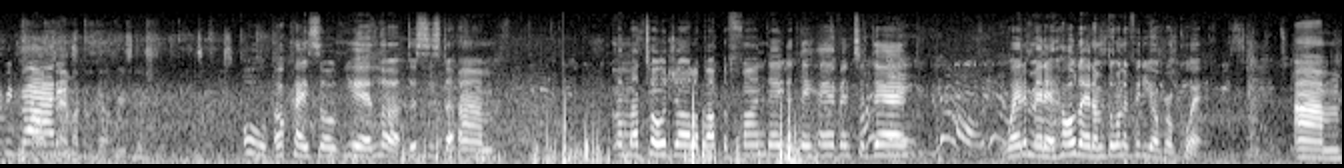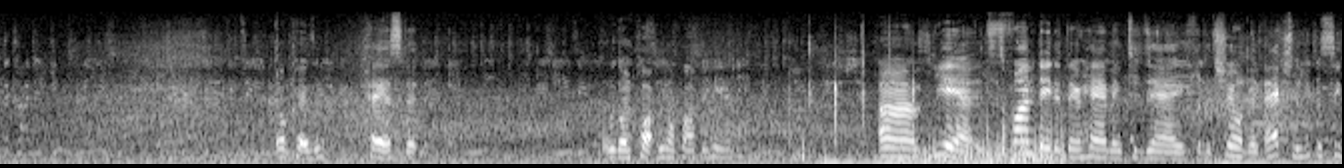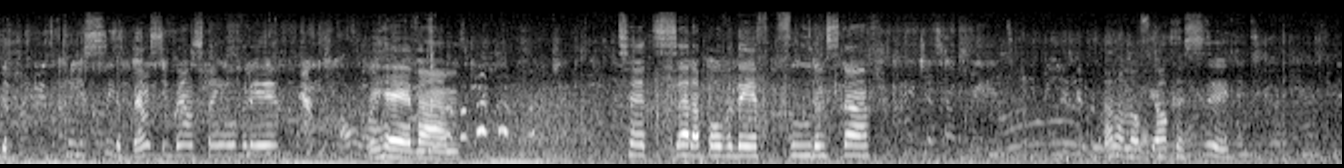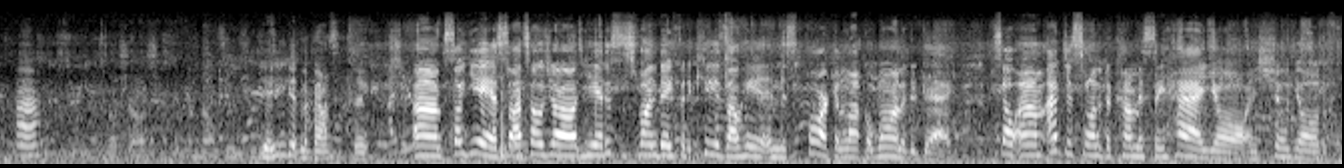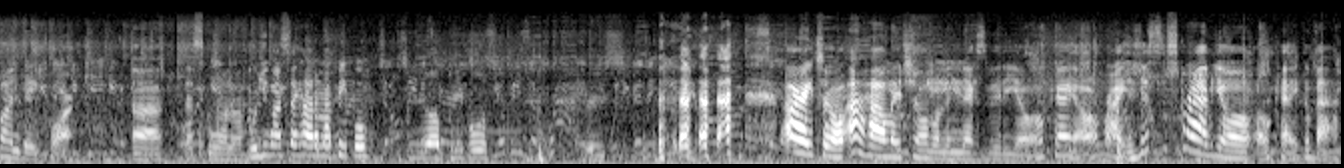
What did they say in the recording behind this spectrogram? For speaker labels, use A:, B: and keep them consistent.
A: everybody. Oh, okay, so yeah, look, this is the um Remember I told y'all about the fun day that they having today? Wait a minute, hold it, I'm doing a video real quick. Um Okay, we passed it. We're gonna park we're gonna park it here. Um, yeah, it's a fun day that they're having today for the children. Actually, you can see the can you see the bouncy bounce thing over there? They have um, tents set up over there food and stuff. I don't know if y'all can see. Huh? Yeah, you can get in the bouncy thing. Um, so yeah, so I told y'all, yeah, this is fun day for the kids out here in this park in Lackawanna today. So um, I just wanted to come and say hi, y'all, and show y'all the fun day park uh, that's going on. Boo, you want to say hi to my people?
B: See y'all people. Peace.
A: All right, y'all. I'll holler at y'all on the next video, okay? All right. And hit subscribe, y'all. Okay, goodbye.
